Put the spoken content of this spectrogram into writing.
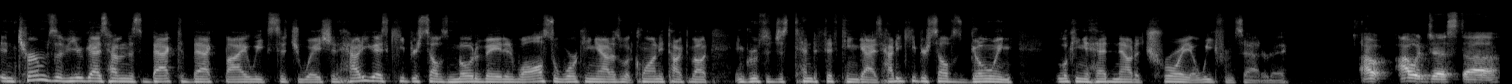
in terms of you guys having this back to back bye week situation, how do you guys keep yourselves motivated while also working out, as what Kalani talked about, in groups of just 10 to 15 guys? How do you keep yourselves going looking ahead now to Troy a week from Saturday? I, I would just uh,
